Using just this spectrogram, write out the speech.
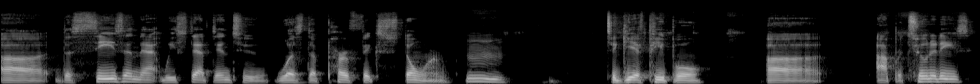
uh, the season that we stepped into was the perfect storm mm. to give people uh, opportunities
